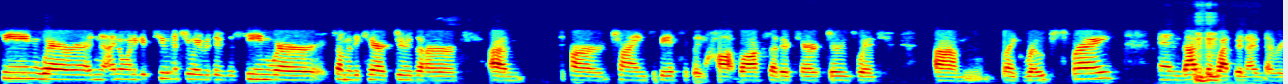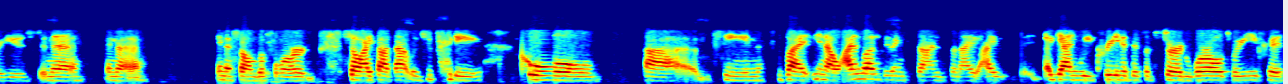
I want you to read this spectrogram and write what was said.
scene where, and I don't want to give too much away, but there's a scene where some of the characters are um, are trying to basically hotbox other characters with um, like roach spray and that's mm-hmm. a weapon I've never used in a in a in a film before. So I thought that was a pretty cool uh, scene. But you know, I love doing stunts, and I, I again we created this absurd world where you could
